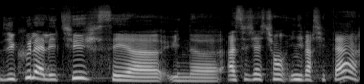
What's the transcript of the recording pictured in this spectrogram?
Du coup, la Létuge, c'est euh, une association universitaire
